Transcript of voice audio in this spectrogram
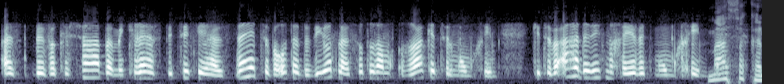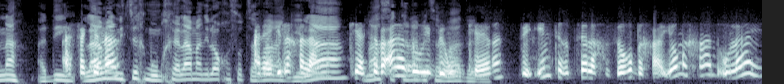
אז בבקשה, במקרה הספציפי הזה, צוואות הדדיות, לעשות אותן רק אצל מומחים. כי צוואה הדדית מחייבת מומחים. מה הסכנה, עדי? הסכנה? למה אני צריך מומחה? למה אני לא יכול לעשות צבא אני אגיד לך רגילה? למה. כי הצוואה הזו היא הדדית? ואם תרצה לחזור בך, יום אחד אולי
